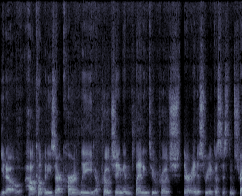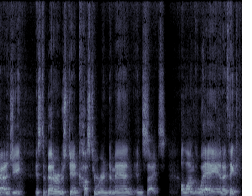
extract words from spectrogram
you know, how companies are currently approaching and planning to approach their industry ecosystem strategy is to better understand customer and demand insights along the way. And I think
